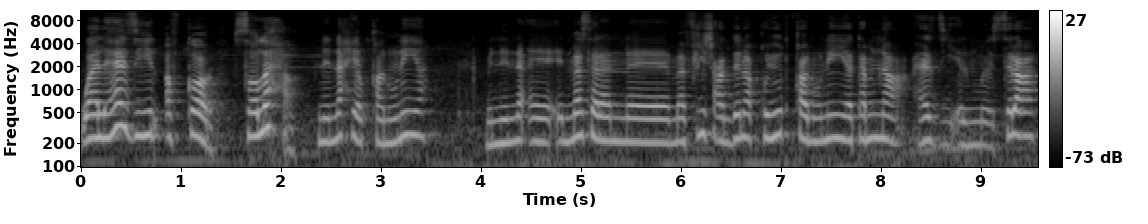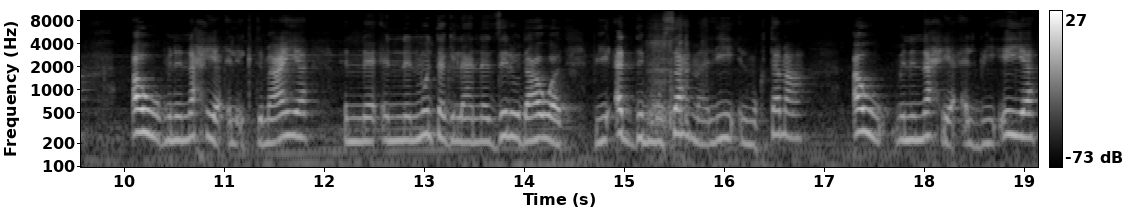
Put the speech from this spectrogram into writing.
وهل هذه الأفكار صالحة من الناحية القانونية؟ من آه، مثلا آه، ما فيش عندنا قيود قانونية تمنع هذه السلعة أو من الناحية الاجتماعية إن إن المنتج اللي هننزله ده بيقدم مساهمة للمجتمع أو من الناحية البيئية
